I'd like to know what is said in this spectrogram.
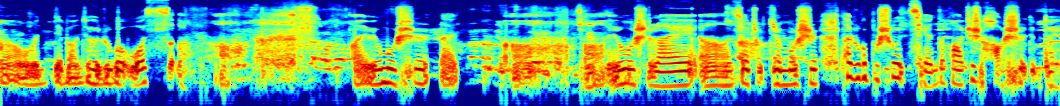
啊。我们那帮就如果我死了啊啊，有一个牧师来啊啊，有一个牧师来啊做主这牧师，他如果不收钱的话，这是好事，对不对？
